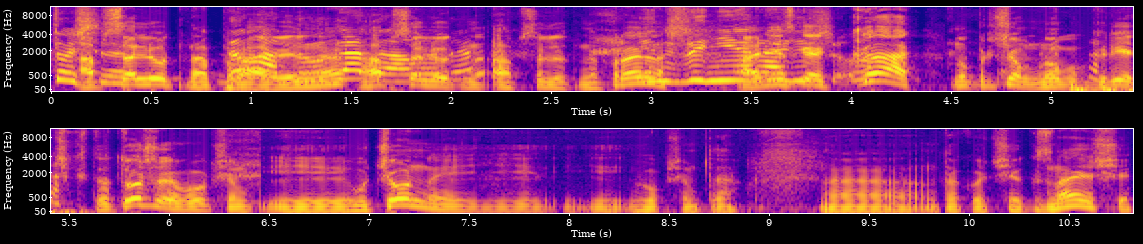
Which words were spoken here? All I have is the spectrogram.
точно... Абсолютно Да правильно, угадала, абсолютно, да? абсолютно правильно. Инженеры, Они они сказали, ж- как? Ну, причем, ну, Гречка-то тоже, в общем, и ученый, и, и, в общем-то, э, такой человек знающий.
